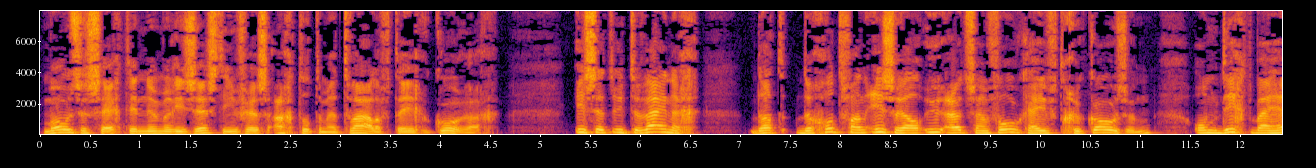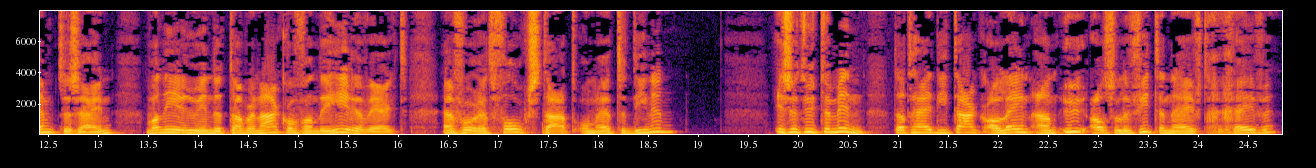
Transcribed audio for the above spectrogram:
Mozes zegt in nummer 16 vers 8 tot en met 12 tegen Korach, Is het u te weinig dat de God van Israël u uit zijn volk heeft gekozen om dicht bij hem te zijn wanneer u in de tabernakel van de Heere werkt en voor het volk staat om het te dienen? Is het u te min dat hij die taak alleen aan u als levieten heeft gegeven?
